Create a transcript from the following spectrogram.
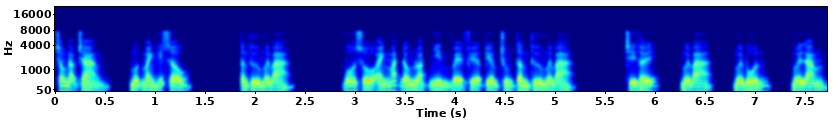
Trong đạo tràng, một mảnh hít sâu. Tầng thứ mười ba. Vô số ánh mắt đồng loạt nhìn về phía kiếm trùng tầng thứ mười ba. Chỉ thấy, mười ba, mười bốn, mười lăm,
